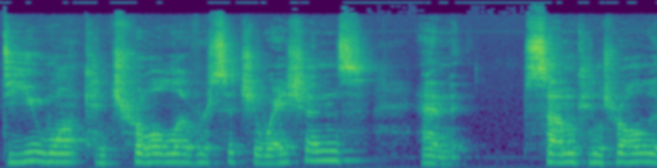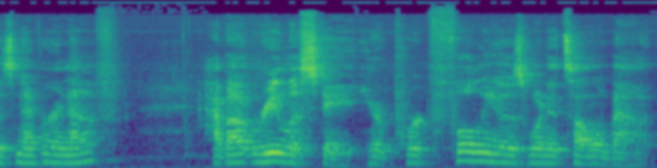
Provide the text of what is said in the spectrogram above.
Do you want control over situations and some control is never enough? How about real estate? Your portfolio is what it's all about.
